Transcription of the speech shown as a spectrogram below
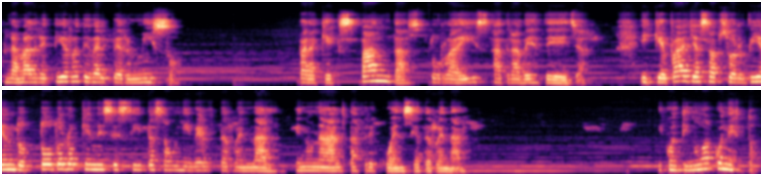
La Madre Tierra te da el permiso para que expandas tu raíz a través de ella y que vayas absorbiendo todo lo que necesitas a un nivel terrenal, en una alta frecuencia terrenal. Y continúa con esto.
